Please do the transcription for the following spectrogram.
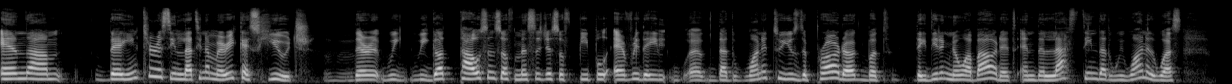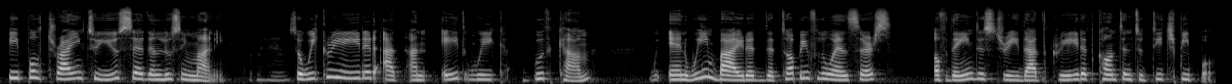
And um, the interest in Latin America is huge. Mm-hmm. There, we, we got thousands of messages of people every day uh, that wanted to use the product, but they didn't know about it. And the last thing that we wanted was people trying to use it and losing money. Mm-hmm. So we created a, an eight week boot camp, and we invited the top influencers of the industry that created content to teach people.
